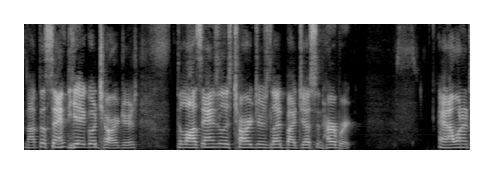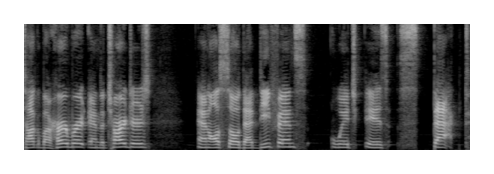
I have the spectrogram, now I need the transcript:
not the San Diego Chargers, the Los Angeles Chargers led by Justin Herbert. And I want to talk about Herbert and the Chargers and also that defense, which is stacked.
